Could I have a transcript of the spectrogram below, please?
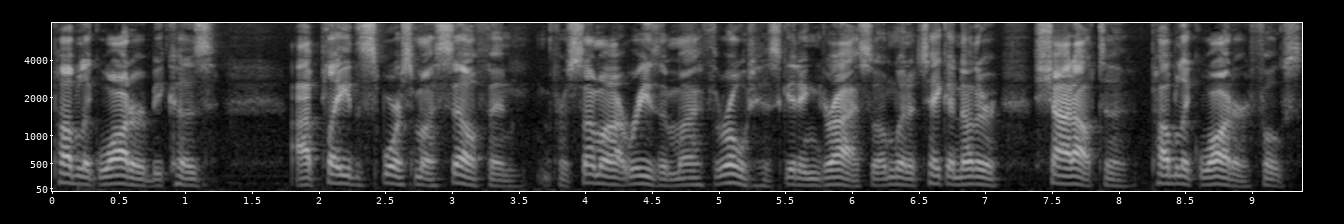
Public Water because I play the sports myself, and for some odd reason, my throat is getting dry. So I'm going to take another shout out to Public Water, folks.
